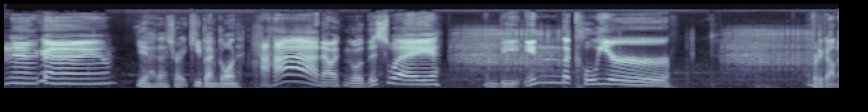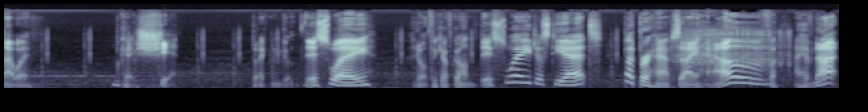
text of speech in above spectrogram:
Okay. Yeah, that's right. Keep on going. Haha! -ha! Now I can go this way and be in the clear. I've already gone that way. Okay, shit. But I can go this way. I don't think I've gone this way just yet. But perhaps I have. I have not.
